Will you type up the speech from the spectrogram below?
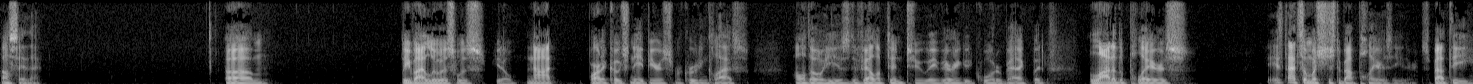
I'll say that. Um, Levi Lewis was, you know, not part of Coach Napier's recruiting class, although he has developed into a very good quarterback. But a lot of the players, it's not so much just about players either. It's about the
